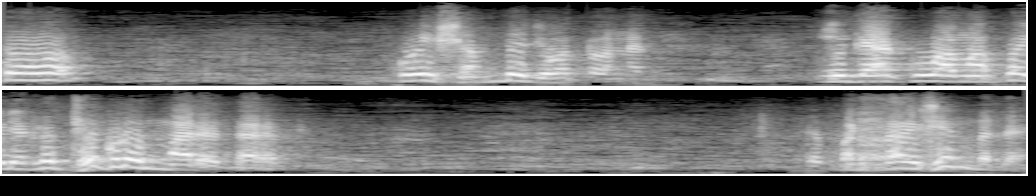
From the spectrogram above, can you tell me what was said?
તો કોઈ શબ્દ જોતો નથી. એ ગા કુવામાં પડે એટલે ઠેકડો મારે તરત પડતા છે ને બધા.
